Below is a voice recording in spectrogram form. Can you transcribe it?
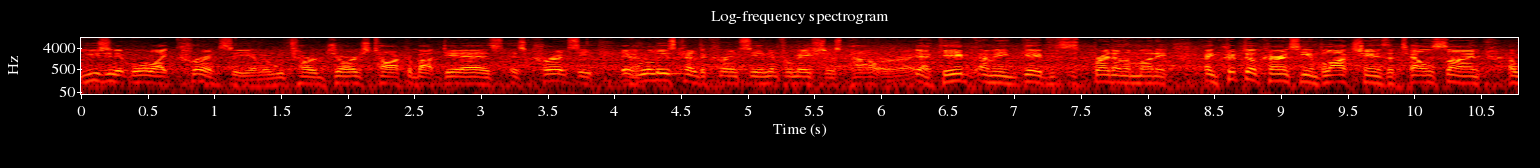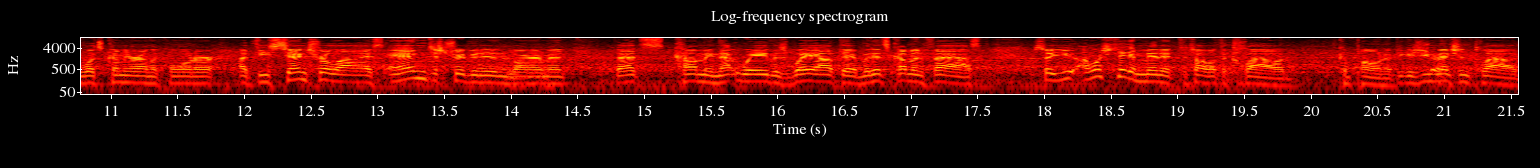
using it more like currency. I mean, we've heard George talk about data as, as currency. It yeah. really is kind of the currency and information is power, right? Yeah, Gabe, I mean, Gabe, this is right on the money. And cryptocurrency and blockchain is a tell sign of what's coming around the corner, a decentralized and distributed environment, that's coming, that wave is way out there, but it's coming fast. So you, I want you to take a minute to talk about the cloud component, because you Sure. mentioned cloud.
